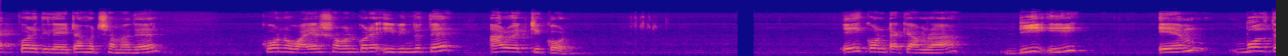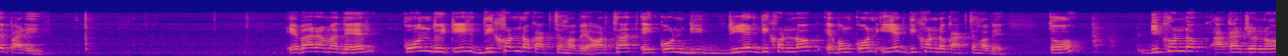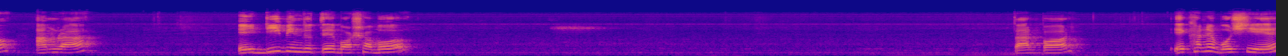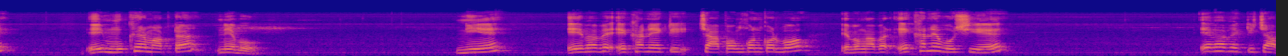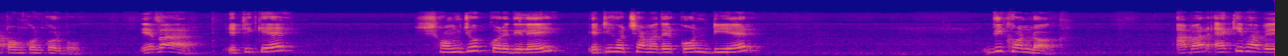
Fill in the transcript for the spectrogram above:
এক করে দিলে এটা হচ্ছে আমাদের কোন ওয়াইয়ের সমান করে ই বিন্দুতে আরও একটি কোণ। এই কোণটাকে আমরা ডিই এম বলতে পারি। এবার আমাদের কোন দুইটির দ্বিখণ্ডক আঁকতে হবে, অর্থাৎ এই কোন ডি ডি এর দ্বিখণ্ডক এবং কোন ই এর দ্বিখণ্ডক আঁকতে হবে। তো দ্বিখণ্ডক আঁকার জন্য আমরা এই ডি বিন্দুতে বসাবো তারপর এখানে বসিয়ে এই মুখের মাপটা নেব। নিয়ে এভাবে এখানে একটি চাপ অঙ্কন করব এবং আবার এখানে বসিয়ে এভাবে একটি চাপ অঙ্কন করব। এবার এটিকে সংযোগ করে দিলেই এটি হচ্ছে আমাদের কোন ডি এর দ্বিখণ্ডক। আবার একইভাবে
